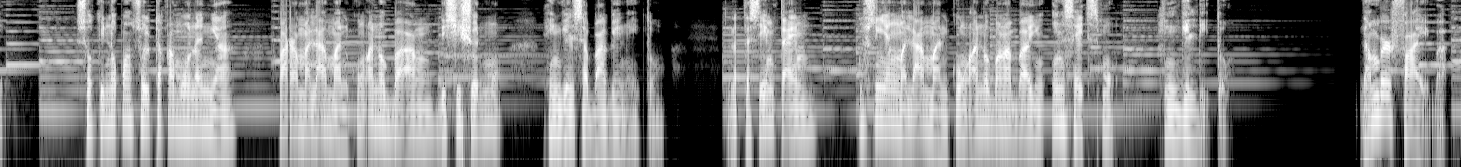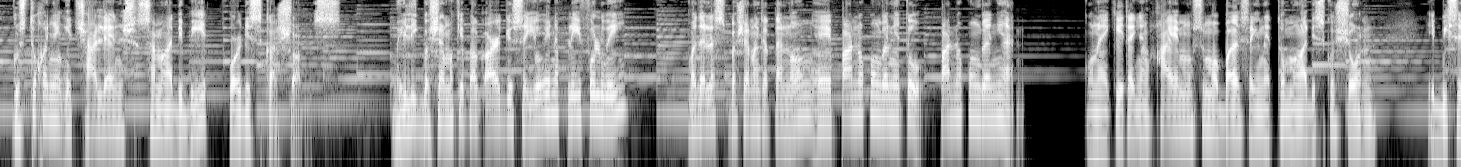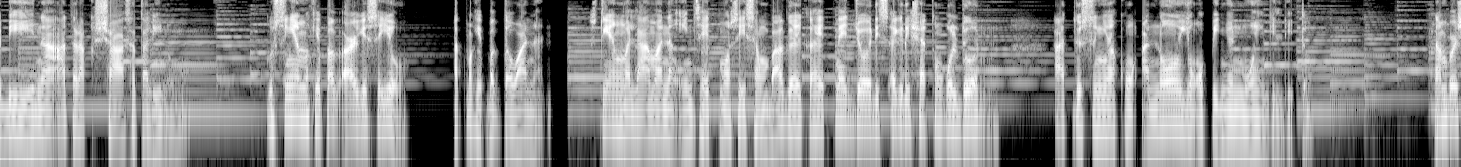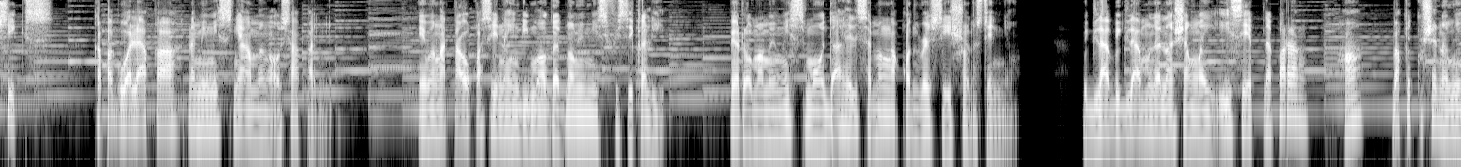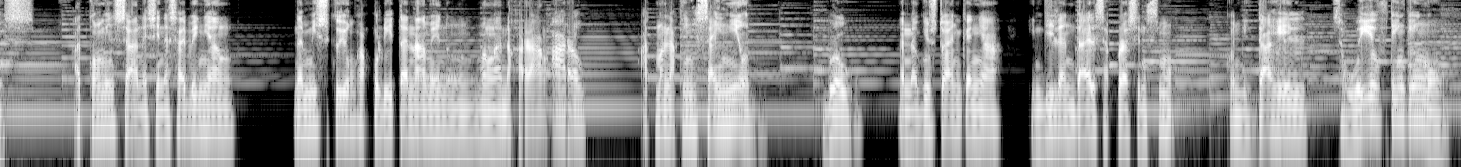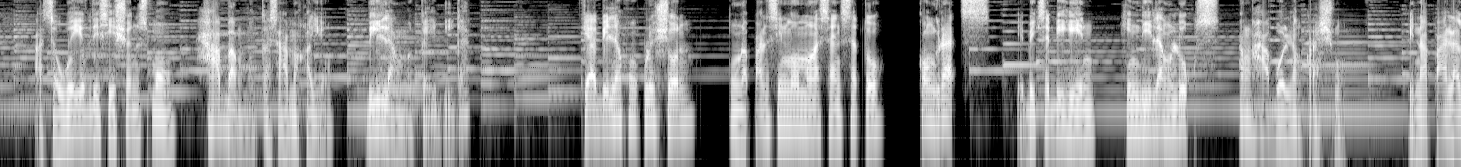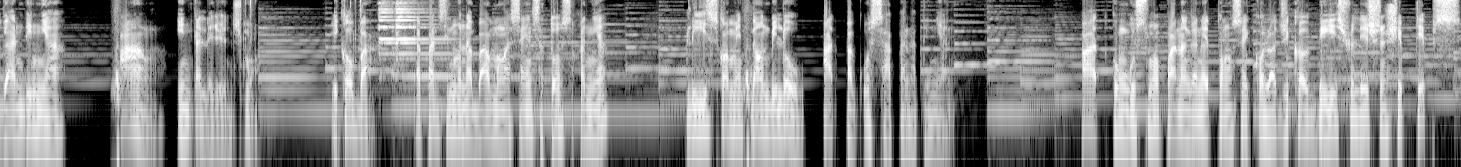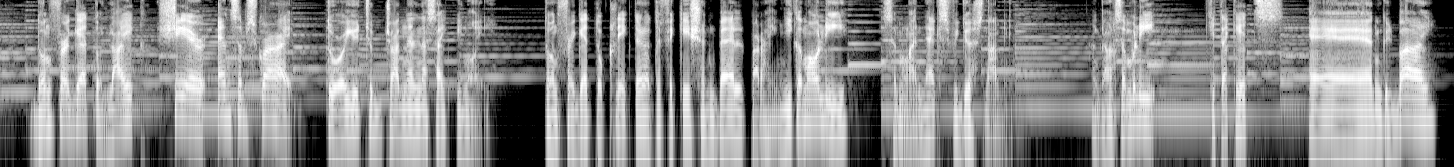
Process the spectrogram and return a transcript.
So kinukonsulta ka muna niya para malaman kung ano ba ang desisyon mo hinggil sa bagay na ito. And at the same time, gusto niyang malaman kung ano ba nga ba yung insights mo hinggil dito. Number 5. Gusto kanyang i-challenge sa mga debate or discussions. Mahilig ba siya makipag-argue sa iyo in a playful way? Madalas ba siya nagtatanong, eh paano kung ganito? Paano kung ganyan? Kung nakikita niyang kaya mong sumabay sa ganitong mga diskusyon, ibig sabihin na attract siya sa talino mo. Gusto niya makipag-argue sa iyo at makipagtawanan. Gusto niyang malaman ang insight mo sa isang bagay kahit medyo disagree siya tungkol doon. At gusto niya kung ano yung opinion mo hinggil dito. Number 6. Kapag wala ka, namimiss niya ang mga usapan niyo. May mga tao kasi na hindi mo agad mamimiss physically, pero mamimiss mo dahil sa mga conversations ninyo. Bigla-bigla mo na lang siyang may isip na parang, ha? Bakit ko siya na-miss? At kung minsan ay sinasabi niyang, na-miss ko yung kakulitan namin ng mga nakaraang araw. At malaking sign yun, bro, na nagustuhan ka niya hindi lang dahil sa presence mo, kundi dahil sa way of thinking mo at sa way of decisions mo habang magkasama kayo bilang magkaibigan. Kaya bilang konklusyon, kung napansin mo mga signs na to, congrats! Ibig sabihin, hindi lang looks ang habol ng crush mo. Pinapahalagaan din niya ang intelligence mo. Ikaw ba? Napansin mo na ba ang mga signs na to sa kanya? Please comment down below at pag-usapan natin yan. At kung gusto mo pa ng ganitong psychological-based relationship tips, don't forget to like, share, and subscribe to our YouTube channel na Psych Pinoy. Don't forget to click the notification bell para hindi ka mauli sa mga next videos namin. Hanggang sa muli, kita kits, and goodbye!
